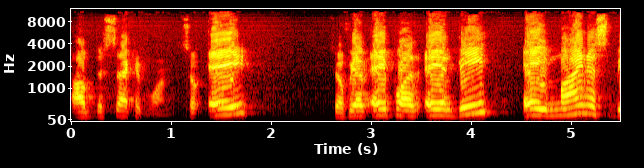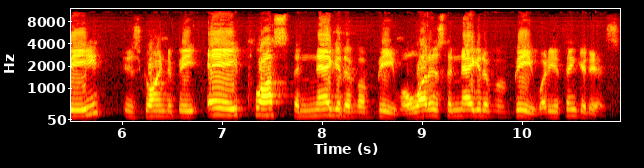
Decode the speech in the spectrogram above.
of the second one. So A, so if we have A plus A and B, A minus B is going to be A plus the negative of B. Well, what is the negative of B? What do you think it is?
